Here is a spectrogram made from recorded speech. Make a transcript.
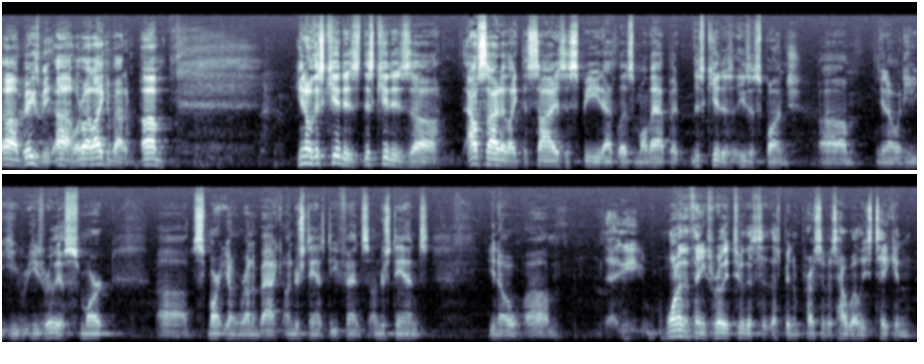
Uh, Bigsby. Uh, what do I like about him? Um, you know, this kid is this kid is uh, outside of like the size, the speed, athleticism, all that. But this kid is he's a sponge. Um, you know, and he, he he's really a smart, uh, smart young running back. Understands defense. Understands, you know. Um, one of the things really too that's, that's been impressive is how well he's taken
